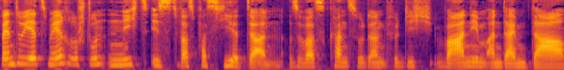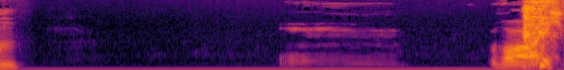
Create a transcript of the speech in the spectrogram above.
wenn du jetzt mehrere Stunden nichts isst, was passiert dann? Also was kannst du dann für dich wahrnehmen an deinem Darm? Boah, ich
